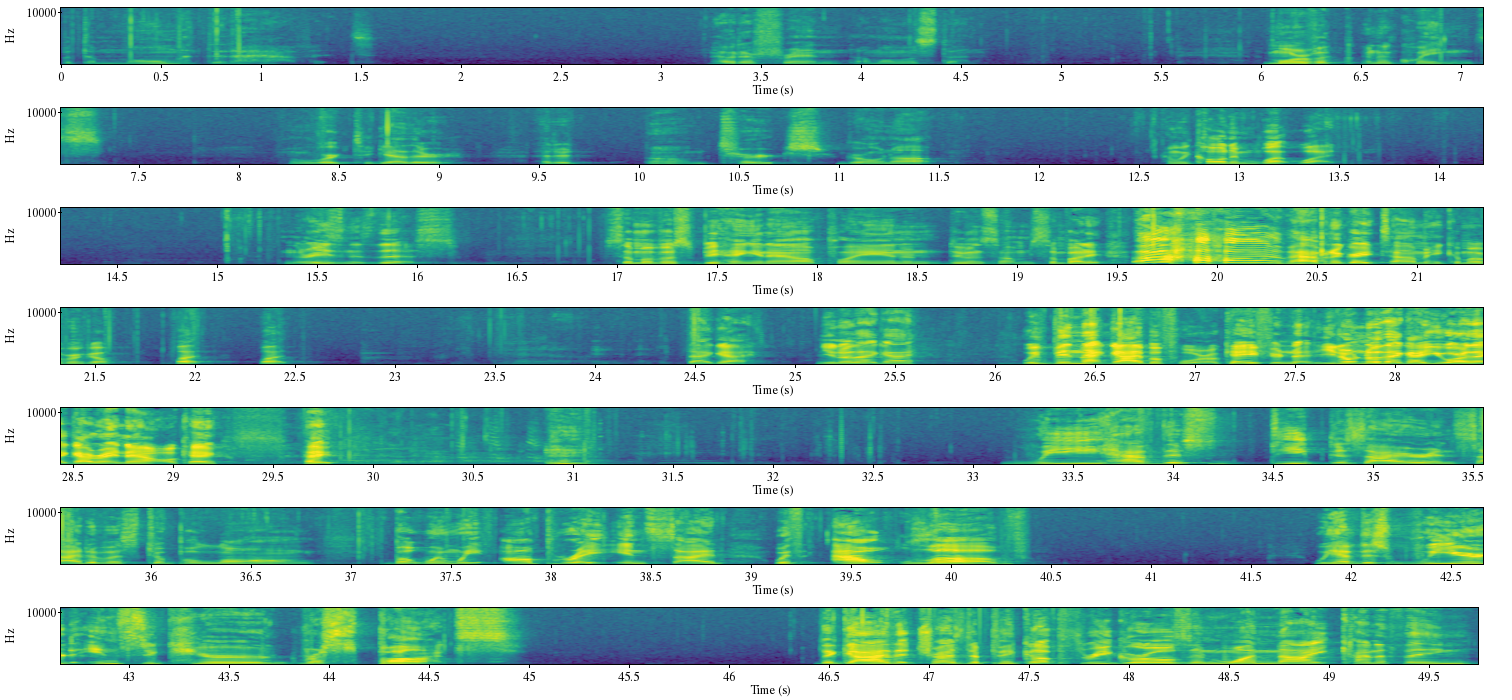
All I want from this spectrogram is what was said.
But the moment that I have, I had a friend, I'm almost done, more of a, an acquaintance. We worked together at a um, church growing up, and we called him What What. And the reason is this some of us would be hanging out, playing, and doing something, somebody, ah, having a great time, and he'd come over and go, What? What? that guy. You know that guy? We've been that guy before, okay? If you're not, you don't know that guy, you are that guy right now, okay? Hey, we have this deep desire inside of us to belong, but when we operate inside without love, we have this weird, insecure response. The guy that tries to pick up three girls in one night kind of thing.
